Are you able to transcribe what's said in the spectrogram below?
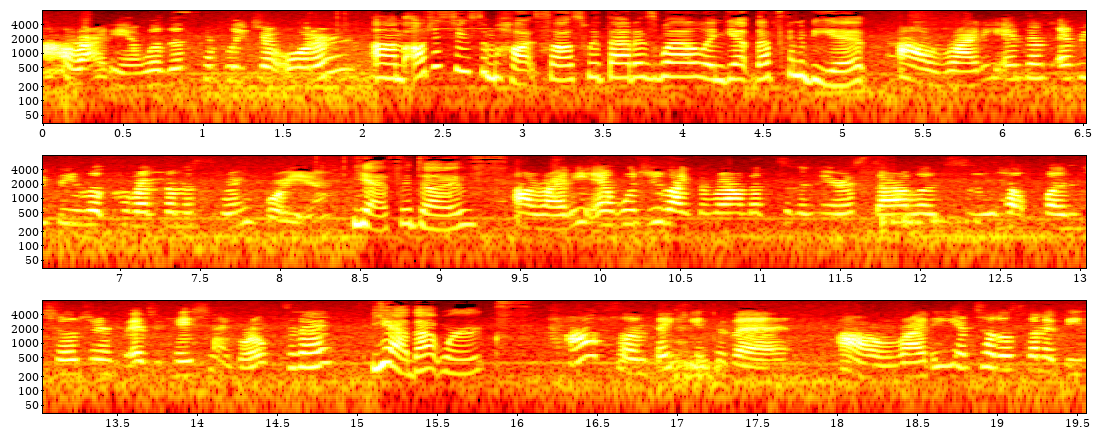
Alrighty, and will this complete your order? Um, I'll just do some hot sauce with that as well, and yep, that's gonna be it. Alrighty, and does everything look correct on the screen for you? Yes, it does. Alrighty, and would you like to round up to the nearest dollar to help fund children's education and growth today? Yeah, that works. Awesome, thank you for that. Alrighty, your total is going to be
